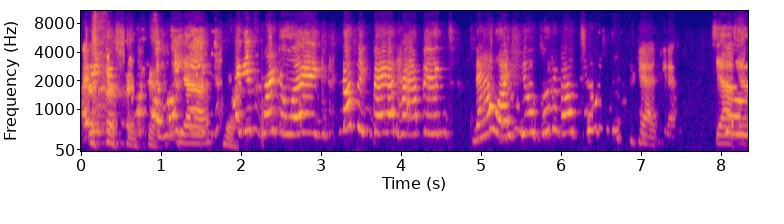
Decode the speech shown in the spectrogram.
I didn't get struck by lightning. Yeah. I didn't break a leg. Nothing bad happened. Now I feel good about doing it again. Yeah. So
